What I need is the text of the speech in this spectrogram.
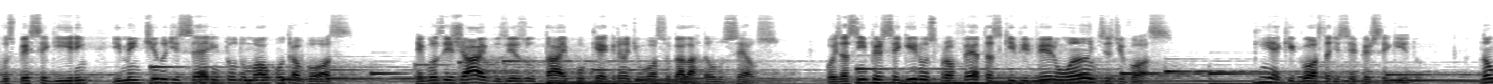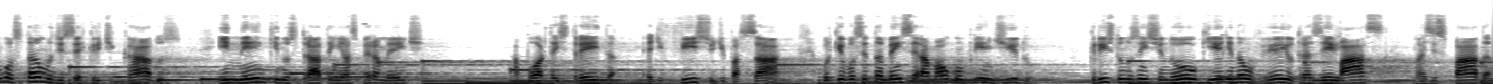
vos perseguirem e mentindo disserem todo mal contra vós. Regozijai-vos e exultai, porque é grande o vosso galardão nos céus. Pois assim perseguiram os profetas que viveram antes de vós. Quem é que gosta de ser perseguido? Não gostamos de ser criticados e nem que nos tratem asperamente. A porta é estreita, é difícil de passar, porque você também será mal compreendido. Cristo nos ensinou que ele não veio trazer paz, mas espada.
